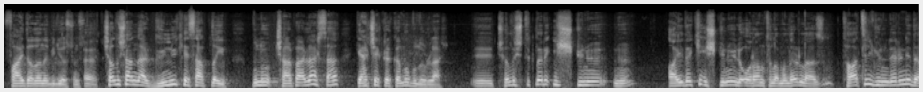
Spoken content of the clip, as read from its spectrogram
faydalanabiliyorsunuz. Evet. Çalışanlar günlük hesaplayıp bunu çarparlarsa gerçek rakamı bulurlar. Ee, çalıştıkları iş gününü aydaki iş günüyle orantılamaları lazım. Tatil günlerini de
